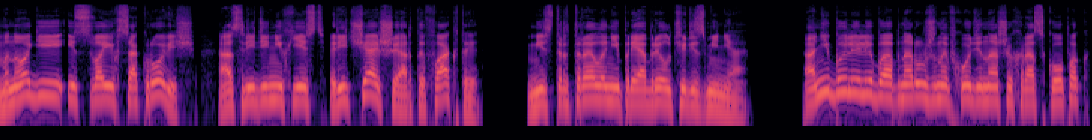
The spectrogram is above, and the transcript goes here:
Многие из своих сокровищ, а среди них есть редчайшие артефакты, мистер Треллани приобрел через меня. Они были либо обнаружены в ходе наших раскопок,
